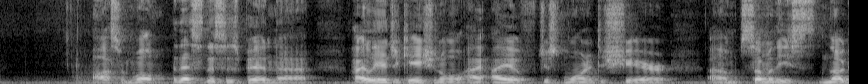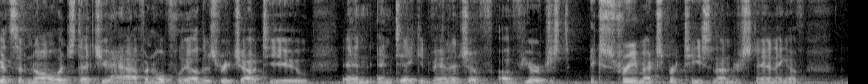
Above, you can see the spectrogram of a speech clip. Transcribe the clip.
Awesome. Well, that's this has been uh, highly educational. I, I have just wanted to share um, some of these nuggets of knowledge that you have, and hopefully others reach out to you and and take advantage of of your just extreme expertise and understanding of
